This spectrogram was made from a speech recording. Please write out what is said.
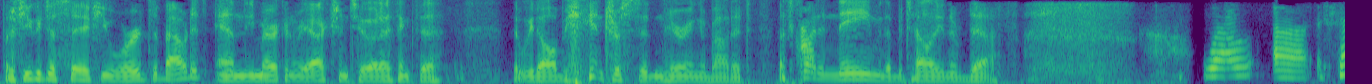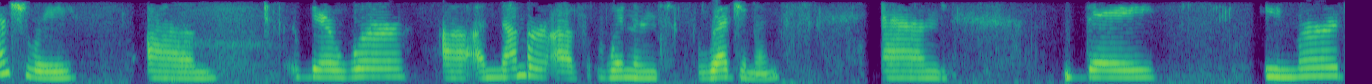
But if you could just say a few words about it and the American reaction to it, I think the, that we'd all be interested in hearing about it. That's quite a name, the Battalion of Death. Well, uh, essentially, um, there were uh, a number of women's regiments, and they emerge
